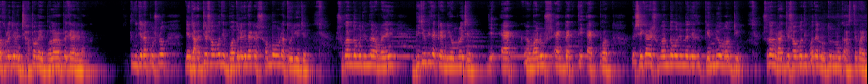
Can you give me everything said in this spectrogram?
দখলের জন্য ঝাঁপাবে বলার অপেক্ষা রাখে না। কিন্তু যেটা প্রশ্ন, যে রাজ্য সভাপতি বদলে কিন্তু একটা সম্ভাবনা তৈরি হয়েছে। সুকান্ত মজুমদার, আমরা জানি, বিজেপিতে একটা নিয়ম রয়েছে যে এক মানুষ, এক ব্যক্তি, এক পদ। তো সেখানে সুকান্ত মজুমদার যেহেতু কেন্দ্রীয় মন্ত্রী, সুতরাং রাজ্য সভাপতি পদে নতুন মুখ আসতে পারেন,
